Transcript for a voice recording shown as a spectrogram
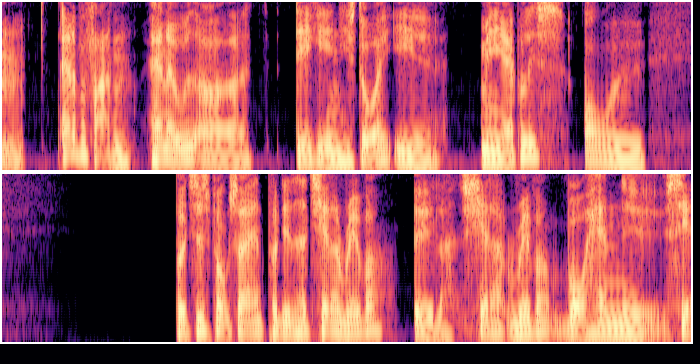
han er på farten. Han er ude og dække en historie i øh, Minneapolis, og øh, på et tidspunkt så er han på det, der hedder Cheddar River, eller Cheddar River, hvor han øh, ser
